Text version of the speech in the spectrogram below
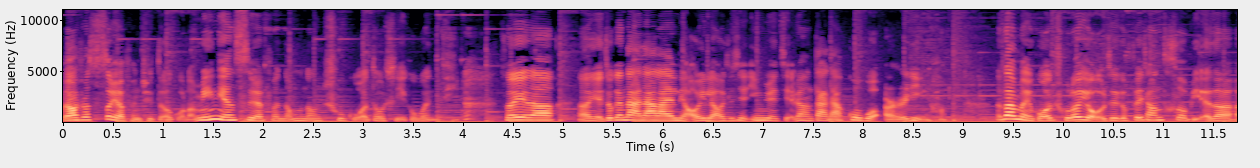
不要说四月份去德国了，明年四月份能不能出国都是一个问题。所以呢，呃，也就跟大家来聊一聊这些音乐节，让大家过过耳瘾哈。那在美国，除了有这个非常特别的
